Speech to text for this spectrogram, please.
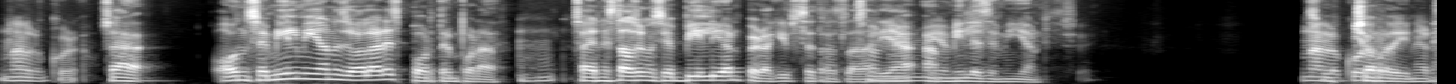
Una locura. O sea, 11 mil millones de dólares por temporada. O sea, en Estados Unidos es billion, pero aquí se trasladaría mil a miles de millones. Una Es un locura. chorro de dinero.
